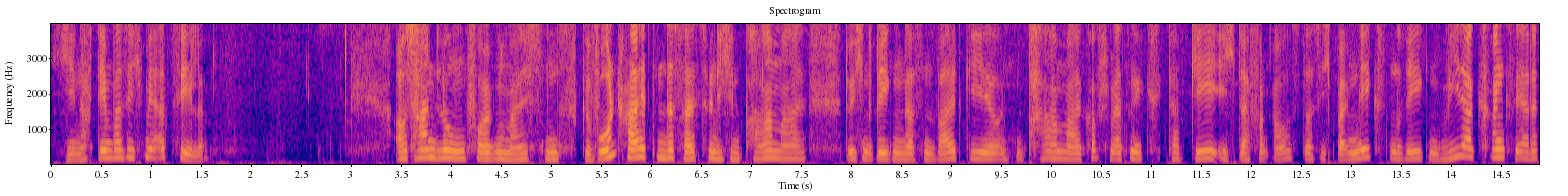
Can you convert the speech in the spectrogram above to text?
je nachdem, was ich mir erzähle. Aus Handlungen folgen meistens Gewohnheiten. Das heißt, wenn ich ein paar Mal durch einen regennassen Wald gehe und ein paar Mal Kopfschmerzen gekriegt habe, gehe ich davon aus, dass ich beim nächsten Regen wieder krank werde.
